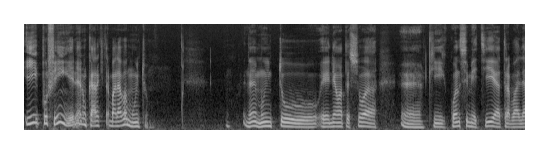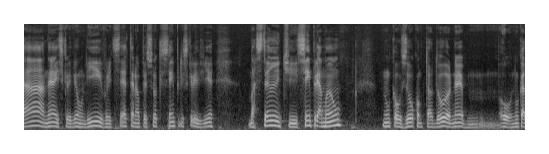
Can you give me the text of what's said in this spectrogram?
E por fim, ele era um cara que trabalhava muito, né? Muito, ele é uma pessoa é, que quando se metia a trabalhar, né, escrever um livro, etc, era uma pessoa que sempre escrevia bastante, sempre à mão, nunca usou computador, né? ou nunca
